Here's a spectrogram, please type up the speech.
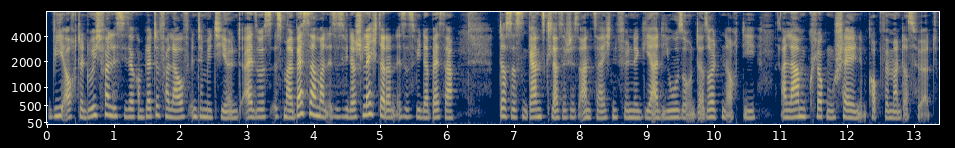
wie auch der Durchfall ist dieser komplette Verlauf intermittierend. Also es ist mal besser, mal ist es wieder schlechter, dann ist es wieder besser. Das ist ein ganz klassisches Anzeichen für eine Giardiose und da sollten auch die Alarmglocken schellen im Kopf, wenn man das hört.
